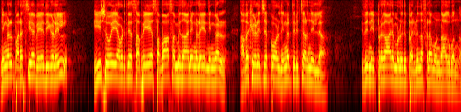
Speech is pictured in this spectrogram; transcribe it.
നിങ്ങൾ പരസ്യ വേദികളിൽ ഈശോയെ അവിടുത്തെ സഭയെ സഭാ സംവിധാനങ്ങളെ നിങ്ങൾ അവഹേളിച്ചപ്പോൾ നിങ്ങൾ തിരിച്ചറിഞ്ഞില്ല. ഇതിന് ഇപ്രകാരമുള്ളൊരു പരിണിതഫലം ഉണ്ടാകുമെന്ന്.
